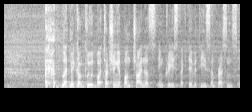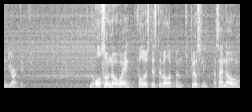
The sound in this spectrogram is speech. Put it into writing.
Let me conclude by touching upon China's increased activities and presence in the Arctic. Also, Norway follows this development closely, as I know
